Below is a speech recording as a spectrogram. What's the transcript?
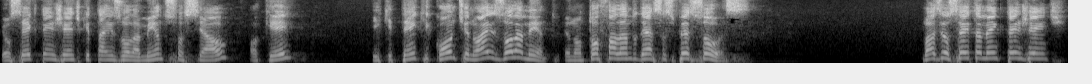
Eu sei que tem gente que está em isolamento social, ok? e que tem que continuar em isolamento. Eu não estou falando dessas pessoas. Mas eu sei também que tem gente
